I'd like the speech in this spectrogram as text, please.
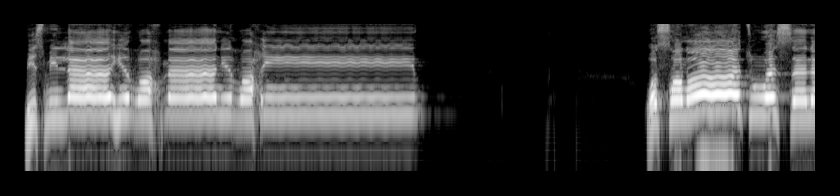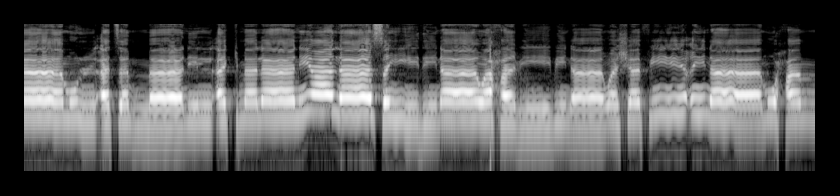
بسم الله الرحمن الرحيم. والصلاة والسلام الأتمان الأكملان على سيدنا وحبيبنا وشفيعنا محمد.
